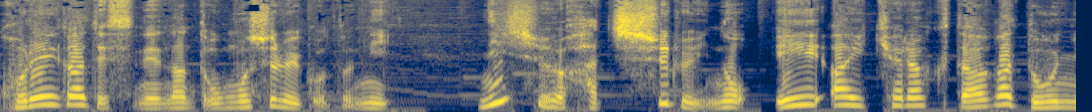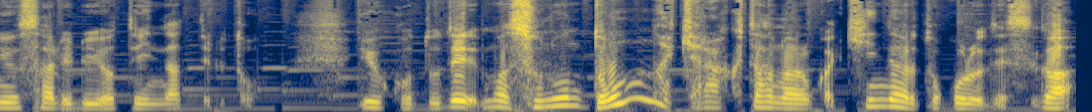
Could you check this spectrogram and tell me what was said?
これがですね、なんと面白いことに、28種類の AI キャラクターが導入される予定になっているということで、まあ、そのどんなキャラクターなのか気になるところですが、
